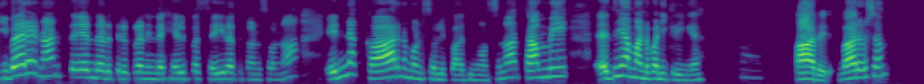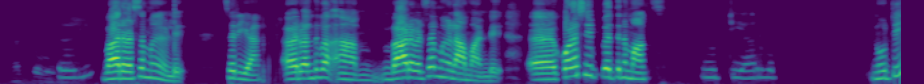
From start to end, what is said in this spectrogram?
இவரை நான் தேர்ந்தெடுத்திருக்கிறேன் இந்த ஹெல்ப்பை செய்யறதுக்குன்னு சொன்னா என்ன காரணம்னு சொல்லி பாத்தீங்கன்னு சொன்னா தம்பி எத்தனையாம் ஆண்டு படிக்கிறீங்க? ஆறு. வார வருஷம்? வார வருஷம் ஏழு. சரியா. அவர் வந்து வார வருஷம் ஏழாம் ஆண்டு. ஸ்காலர்ஷிப் எத்தனை மார்க்ஸ் நூற்றி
